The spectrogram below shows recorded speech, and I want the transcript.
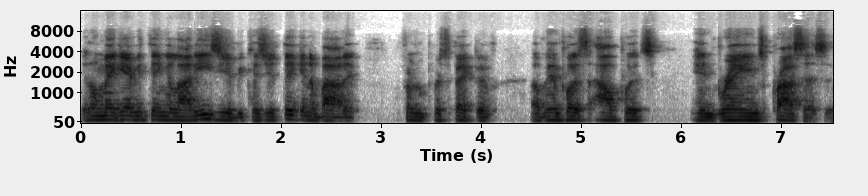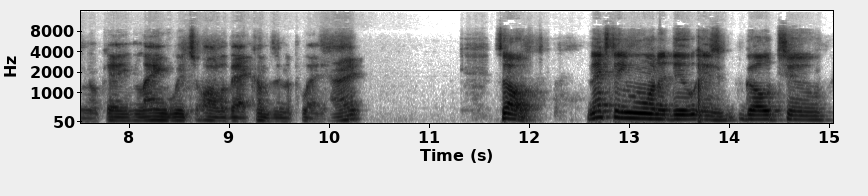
it'll make everything a lot easier because you're thinking about it from the perspective of inputs, outputs, and brains processing. Okay, language, all of that comes into play. All right. So next thing we want to do is go to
